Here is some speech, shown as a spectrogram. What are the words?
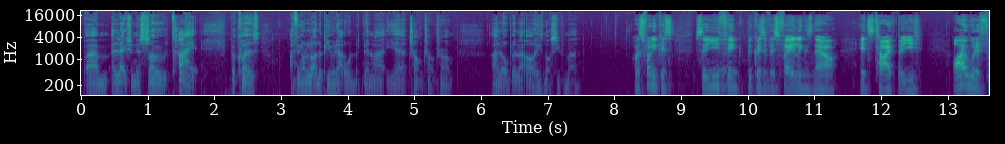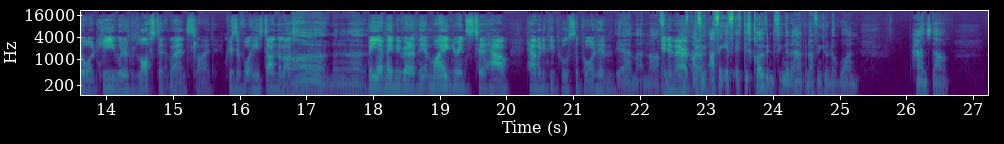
um, election is so tight because I think a lot of the people that would have been like, yeah, Trump, Trump, Trump, are a little bit like, oh, he's not Superman. Oh, it's funny because so you think because of his failings now it's tight, but you, I would have thought he would have lost in a landslide because of what he's done the last four years. No, no, no, no. But yeah, it made me realize my ignorance to how how many people support him. Yeah, man. No, I In think, America. I, I think I think if, if this COVID thing didn't happen, I think he would have won, hands down.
